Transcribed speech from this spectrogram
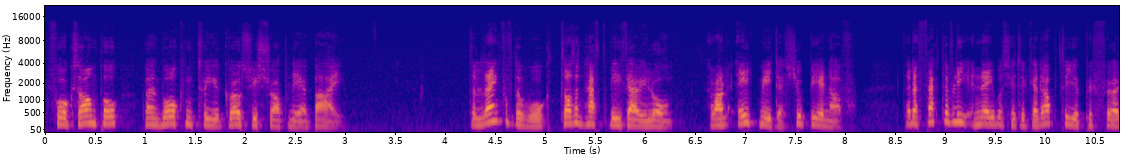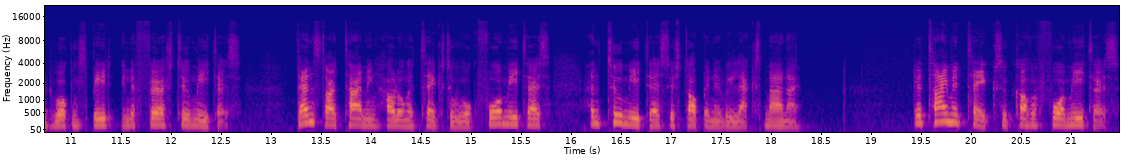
For example, when walking to your grocery shop nearby. The length of the walk doesn't have to be very long, around 8 meters should be enough. That effectively enables you to get up to your preferred walking speed in the first 2 meters. Then start timing how long it takes to walk 4 meters and 2 meters to stop in a relaxed manner. The time it takes to cover 4 meters,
